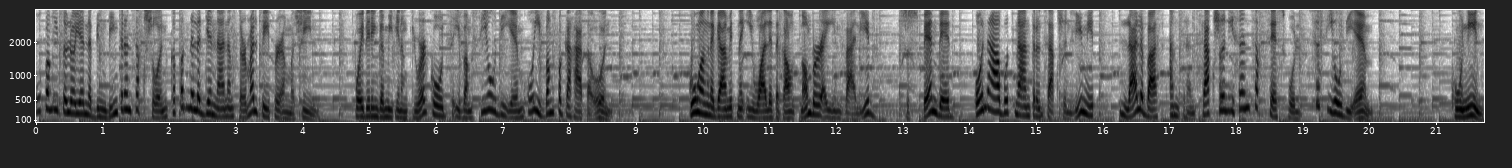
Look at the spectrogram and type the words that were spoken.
upang ituloy ang nabinbing transaksyon kapag nalagyan na ng thermal paper ang machine. Pwede rin gamitin ang QR code sa ibang CODM o ibang pagkakataon. Kung ang nagamit na e-wallet account number ay invalid, suspended, o naabot na ang transaction limit, lalabas ang transaction is unsuccessful sa CODM. Kunin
